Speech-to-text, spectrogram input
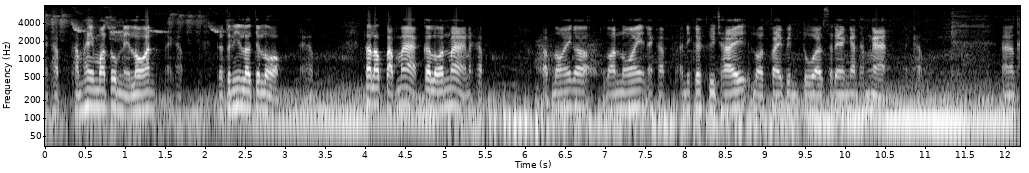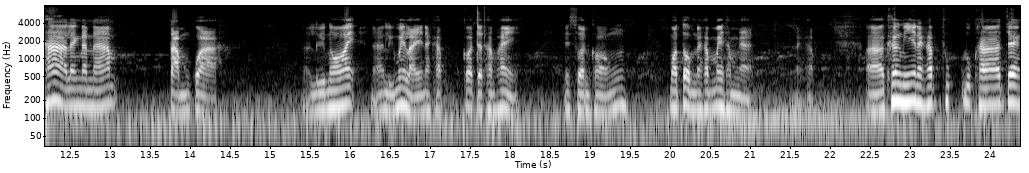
นะครับทำให้หม้อต้มเนี่ยร้อนนะครับ แต่ตอนนี้เราจะหลอกนะครับ ถ้าเราปรับมากก็ร้อนมากนะครับ ปรับน้อยก็ร้อนน้อยนะครับ อันนี้ก็คือใช้หลอดไฟเป็นตัวแสดงการทำงานนะครับถ้าแรงดันน้ำ ต่ำกว่า หรือน้อยนะหรือไม่ไหลนะครับ ก็จะทำให้ในส่วนของหม้อต้มนะครับไม่ทำงานนะครับเครื่องนี้นะครับทุกลูกค้าแจ้ง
